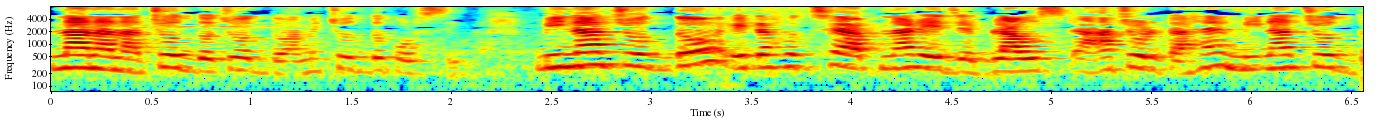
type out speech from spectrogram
না না না, চোদ্দ চোদ্দ, আমি চোদ্দ পড়ছি। মিনা চোদ্দ, এটা হচ্ছে আপনার এই যে ব্লাউজটা, আঁচলটা হ্যাঁ মিনা চোদ্দ।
